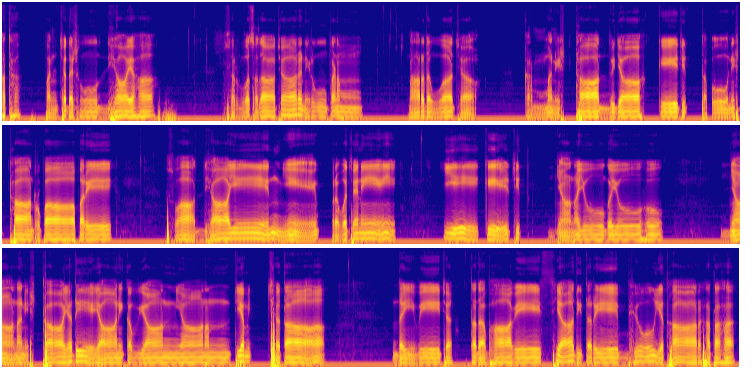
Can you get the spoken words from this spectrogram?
अथ पञ्चदशोऽध्यायः। सर्वसदाचारनिरूपणम्। नारद उवाच कर्मनिष्ठाद्विजाः केचित्तपोनिष्ठा नृपापरे स्वाध्यायेऽन्ये प्रवचने ये केचित् ज्ञानयोगयोः ज्ञाननिष्ठाय देयानि कव्यान्यानन्त्यमिच्छता। दैवे च तदभावे स्यादितरेभ्यो यथार्हतः।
